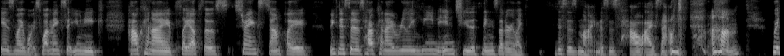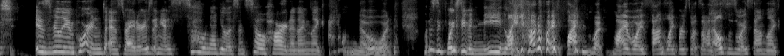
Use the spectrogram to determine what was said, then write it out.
is my voice? What makes it unique? How can I play up those strengths, downplay weaknesses? How can I really lean into the things that are like, this is mine, this is how I sound. Um, which is really important as writers and yet it's so nebulous and so hard and i'm like i don't know what what does the voice even mean? Like how do i find what my voice sounds like versus what someone else's voice sound like?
